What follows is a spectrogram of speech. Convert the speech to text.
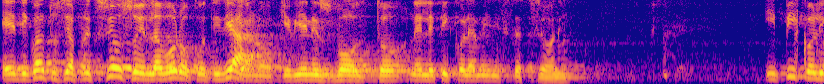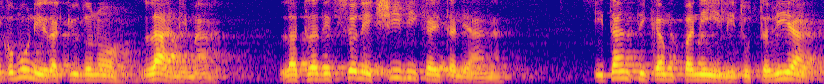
e di quanto sia prezioso il lavoro quotidiano che viene svolto nelle piccole amministrazioni. I piccoli comuni racchiudono l'anima, la tradizione civica italiana i tanti campanili, tuttavia,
